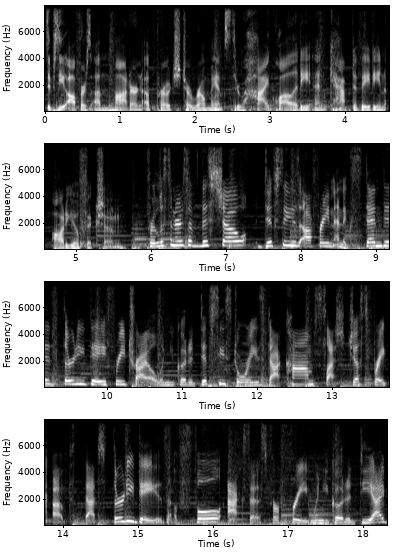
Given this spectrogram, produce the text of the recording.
Dipsea offers a modern approach to romance through high quality and captivating audio fiction. For listeners of this show, Dipsea is offering an extended 30-day free trial when you go to dipseastories.com slash justbreakup. That's 30 days of full access for free when you go to D-I-P-S-E-A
